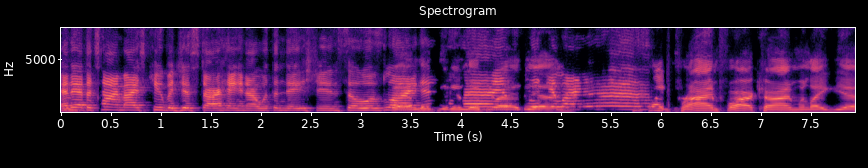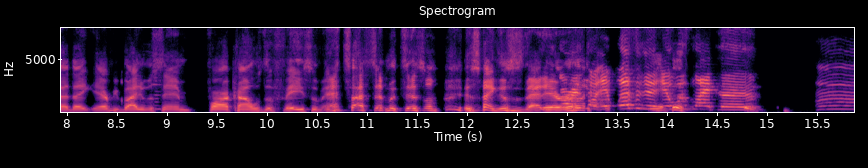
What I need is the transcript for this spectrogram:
And at the time, Ice Cube had just started hanging out with the nation, so it was like, yeah, it it right, yeah. like, ah. like prime Farrakhan when like yeah, like everybody was saying Farrakhan was the face of anti-Semitism. It's like this is that era. Right, so it wasn't. A, it was like a. Mm,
